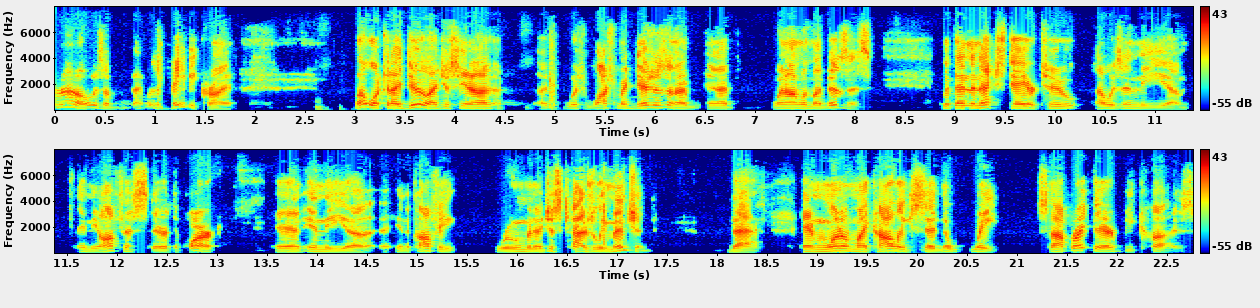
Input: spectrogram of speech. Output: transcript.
no. It was a that was a baby crying. Well, what can I do? I just you know I washed my dishes and I and I went on with my business. But then the next day or two, I was in the um, in the office there at the park, and in the uh, in the coffee room, and I just casually mentioned that. And one of my colleagues said, "No, wait, stop right there because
